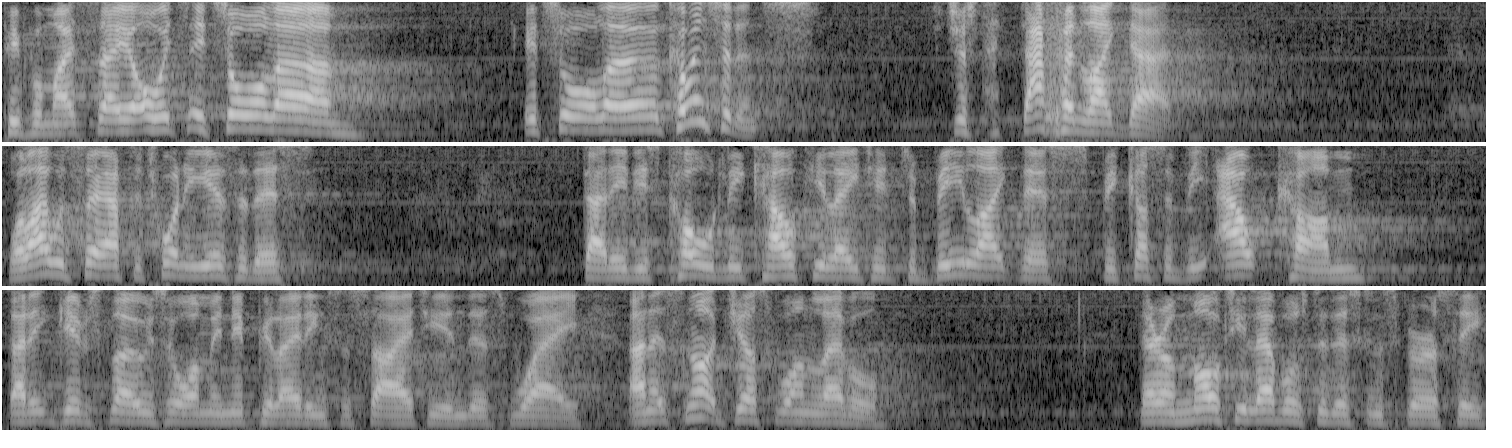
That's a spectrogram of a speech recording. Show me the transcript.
People might say, oh, it's, it's all, um, it's all a coincidence It just happened like that. Well, I would say after 20 years of this, that it is coldly calculated to be like this because of the outcome that it gives those who are manipulating society in this way. And it's not just one level. There are multi levels to this conspiracy.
